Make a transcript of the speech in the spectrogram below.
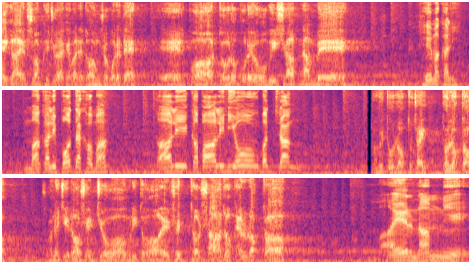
এই গায়ের সবকিছু একেবারে ধ্বংস করে দে। এরপর তোর উপরে অভিশাপ নামবে। হে মা কালী মা কালী পথ দেখাও মা। কালী কপালিনী ওং বজ্রাং। আমি তোর রক্ত চাই তোর রক্ত। শুনেছি রসের চেয়েও অমৃত হয় সিদ্ধ সাধকের রক্ত। মায়ের নাম নিয়ে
